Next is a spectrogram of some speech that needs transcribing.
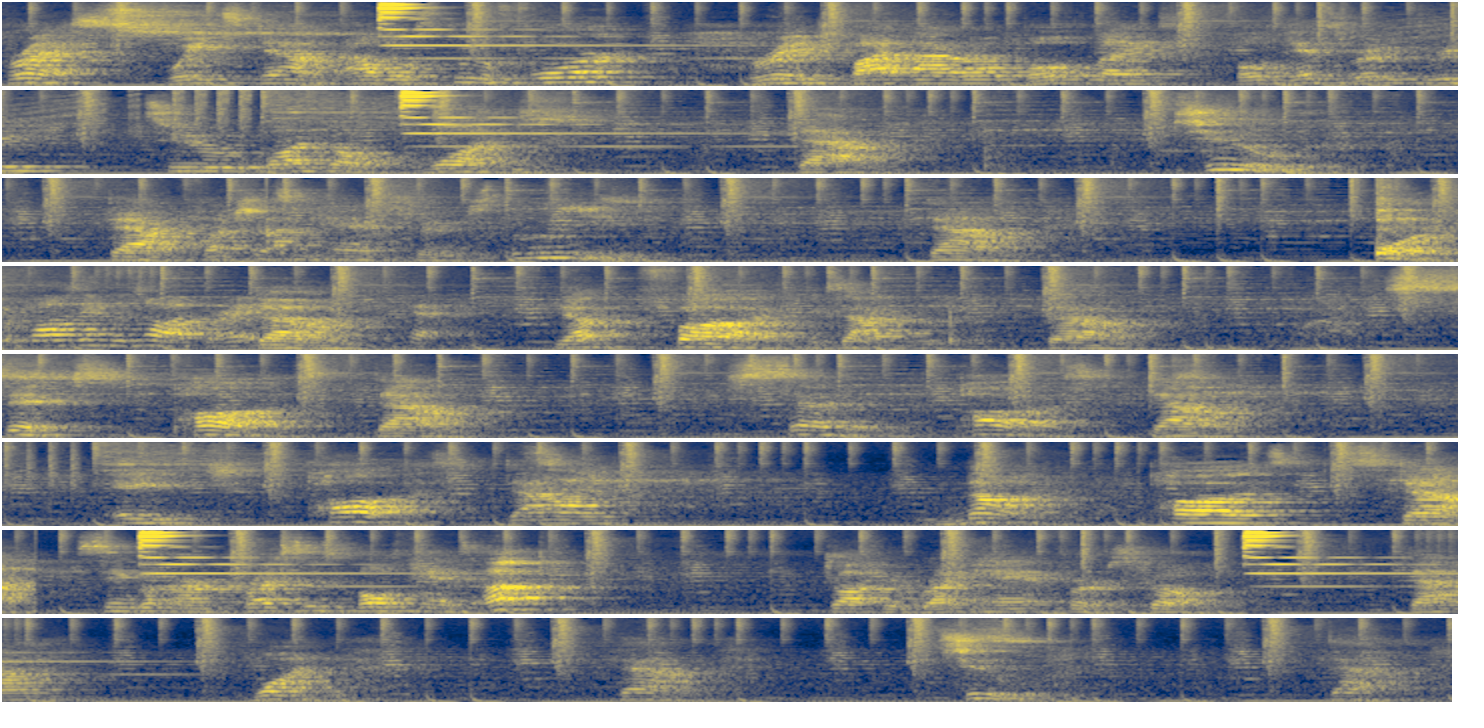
Press. Weights down. Elbows through the floor. Bridge. Bilateral. Both legs. Both hips. Ready? Three, two, one. Go. One. Down. Two. Down. Flexion and hamstrings. Three. Down. Four. Pausing at the top, right? Down. Okay. Yep, five, exactly. Down. Six, pause, down. Seven, pause, down. Eight, pause, down. Nine, pause, down. Single arm presses, both hands up. Drop your right hand first, go. Down, one, down, two, down,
